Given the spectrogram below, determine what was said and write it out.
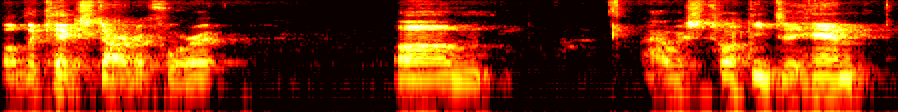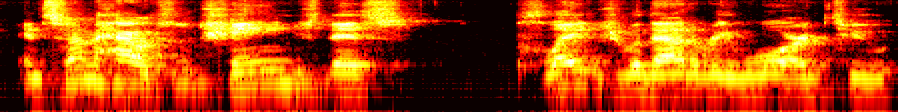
well, the Kickstarter for it, um, I was talking to him, and somehow he changed this pledge without a reward to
